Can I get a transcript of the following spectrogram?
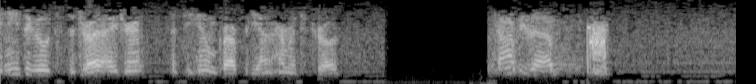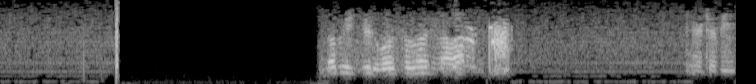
You need to go to the dry hydrant at the Hume property on Hermitage Road. Copy that. W2 to Warsaw, now. W2.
